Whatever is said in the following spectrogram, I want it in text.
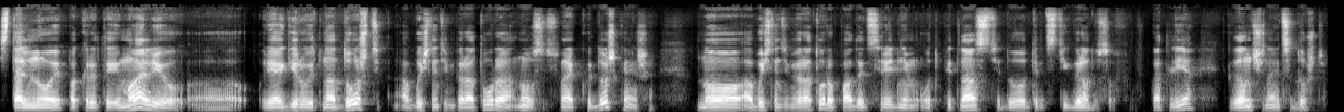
стальной, покрытый эмалью, э, реагирует на дождь. Обычная температура, ну, смотря какой дождь, конечно, но обычная температура падает в среднем от 15 до 30 градусов в котле когда начинается дождь.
